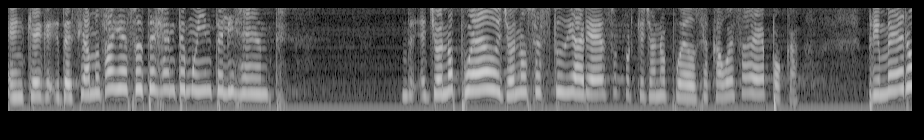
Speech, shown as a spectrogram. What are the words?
en que decíamos, ay, eso es de gente muy inteligente. Yo no puedo, yo no sé estudiar eso porque yo no puedo. Se acabó esa época. Primero,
